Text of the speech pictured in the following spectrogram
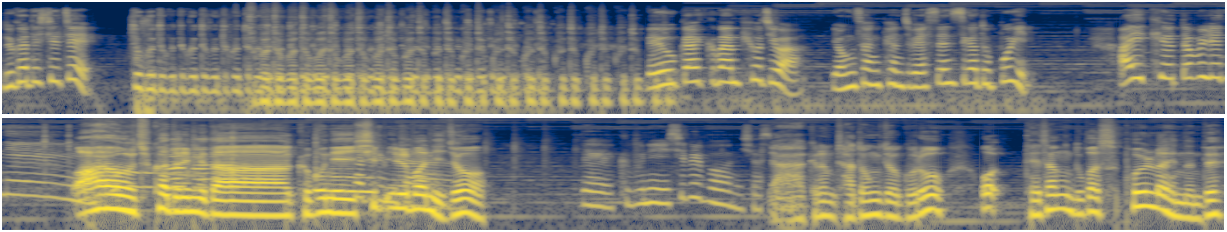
누가 되실지 두구두구두구두구두구두구두구두구두구두구두구두구두구두구두구두구두구두구두구 매우 깔끔한 표지와 영상 편집의 센스가 돋보인 IQW님. 아유 축하드립니다. 그분이 11번이죠. 네, 그분이 11번이셨어요. 야 그럼 자동적으로 어 대상 누가 스포일러 했는데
